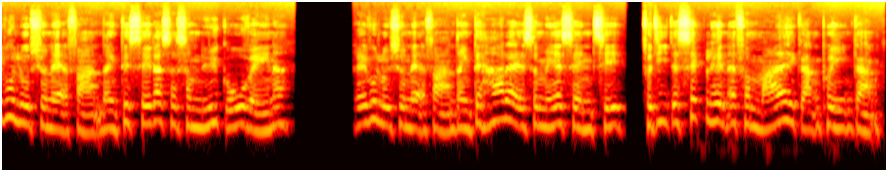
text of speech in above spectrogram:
Evolutionær forandring det sætter sig som nye gode vaner, revolutionær forandring, det har der altså mere at sande til, fordi der simpelthen er for meget i gang på én gang,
